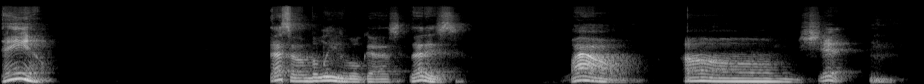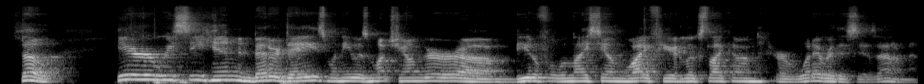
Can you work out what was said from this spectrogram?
Damn. That's unbelievable, guys. That is wow. Um shit. So here we see him in better days when he was much younger. Um, beautiful, nice young wife here, it looks like on or whatever this is. I don't know.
